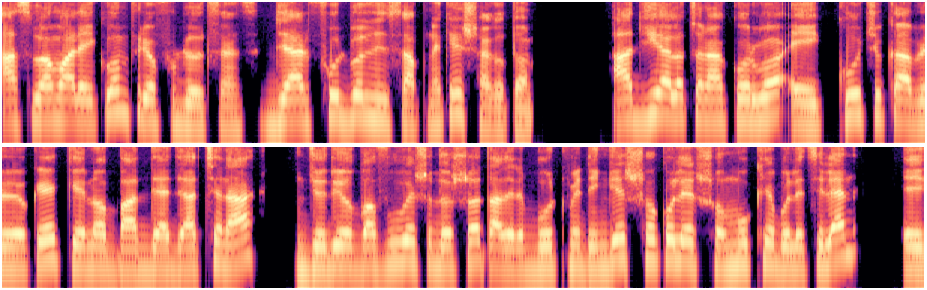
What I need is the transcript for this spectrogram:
আসসালামু আলাইকুম, প্রিয় ফুটবল ফ্যান্স যার ফুটবল নিউজ আপনাকে স্বাগতম। আজই আলোচনা করব এই কোচ কাবরেরোকে কেন বাদ দেওয়া যাচ্ছে না? যদিও বাফুবের সদস্য তাদের বোর্ড মিটিংয়ে সকলের সম্মুখে বলেছিলেন, এই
